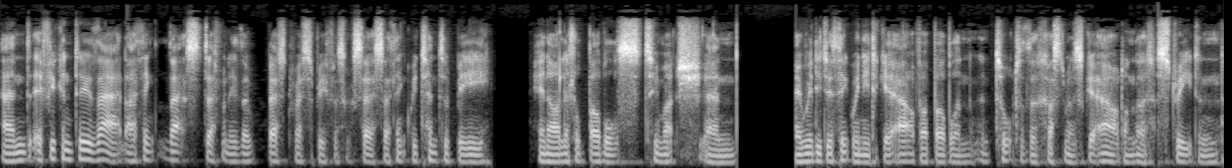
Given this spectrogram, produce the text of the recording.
And if you can do that, I think that's definitely the best recipe for success. I think we tend to be in our little bubbles too much. And I really do think we need to get out of our bubble and, and talk to the customers, get out on the street and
